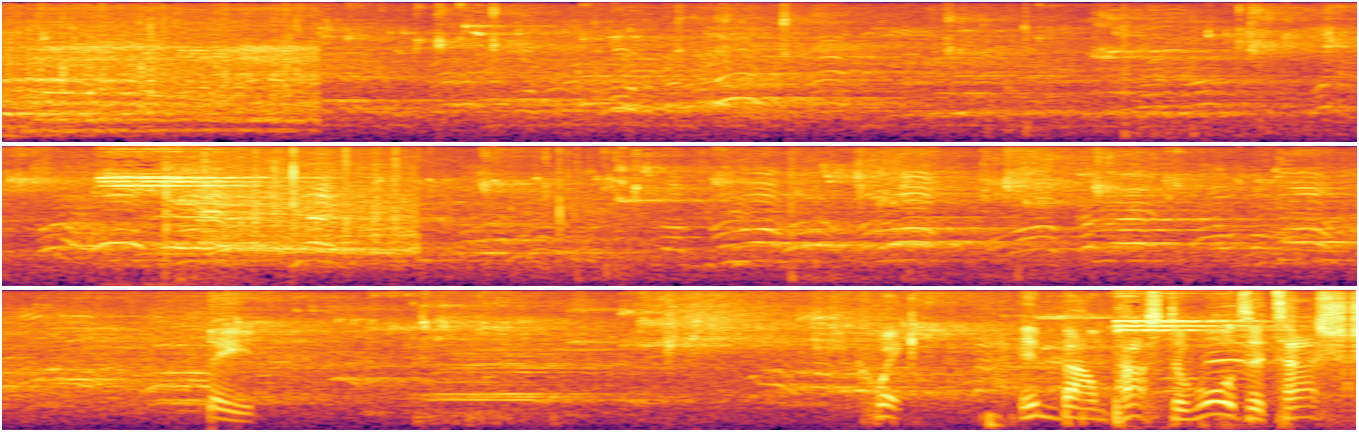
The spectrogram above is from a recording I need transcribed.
Quick inbound pass towards Atar.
